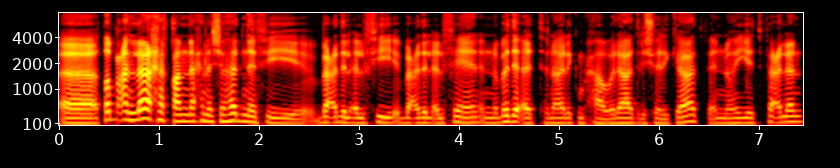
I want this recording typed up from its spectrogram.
آه طبعا لاحقا نحن شهدنا في بعد الألفي بعد الألفين أنه بدأت هنالك محاولات لشركات فإنه هي فعلا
